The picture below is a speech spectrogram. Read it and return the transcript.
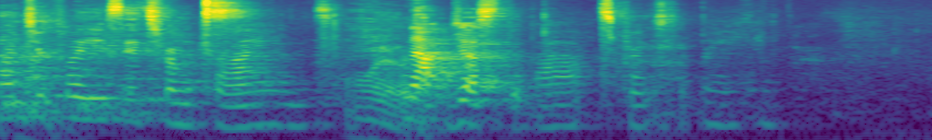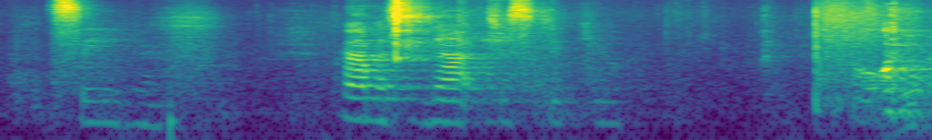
Would you please? It's from Triumphs. Well- Not just the box, President Reagan. Let's see here. Promise not to stick you.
